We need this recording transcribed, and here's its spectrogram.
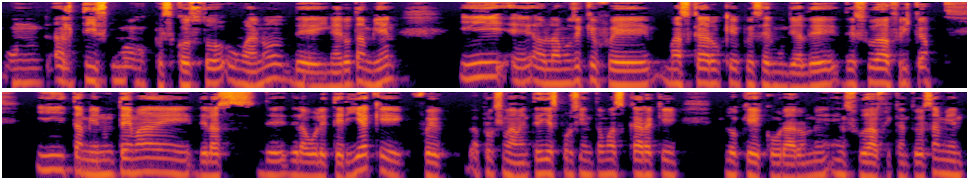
un altísimo pues costo humano de dinero también y eh, hablamos de que fue más caro que pues el mundial de, Sudáfrica y también un tema de, las de, de, la boletería que fue aproximadamente 10% más cara que lo que cobraron en, en Sudáfrica entonces también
